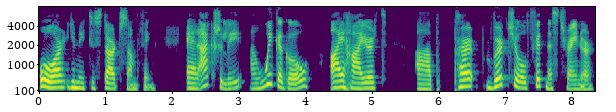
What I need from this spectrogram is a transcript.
or you need to start something. And actually, a week ago, I hired uh, per virtual fitness trainer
